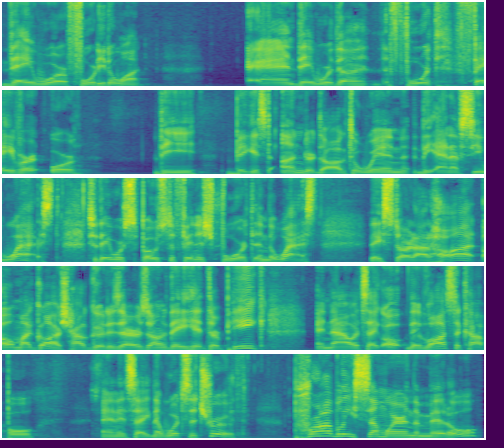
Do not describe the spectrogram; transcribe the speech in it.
They were 40 to 1 and they were the fourth favorite or the biggest underdog to win the NFC West. So they were supposed to finish fourth in the West. They start out hot. Oh my gosh, how good is Arizona? They hit their peak, and now it's like, oh, they lost a couple, and it's like, now what's the truth? Probably somewhere in the middle.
